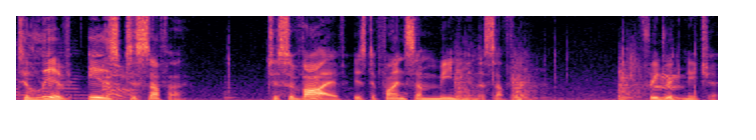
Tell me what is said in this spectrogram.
To live is to suffer. To survive is to find some meaning in the suffering. Friedrich Nietzsche.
